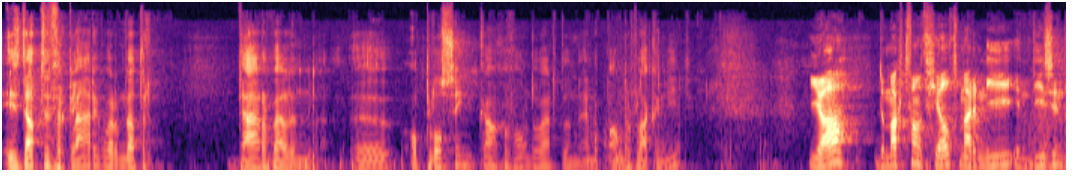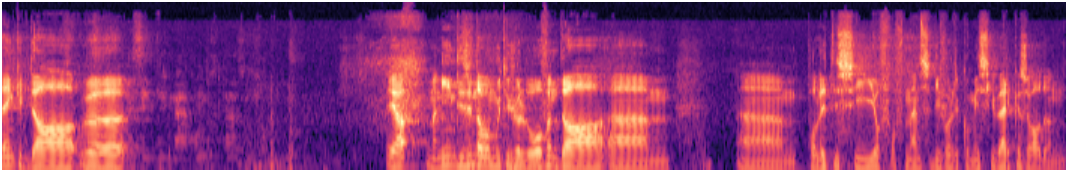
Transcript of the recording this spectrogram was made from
is dat de verklaring waarom dat er daar wel een uh, oplossing kan gevonden worden en op andere vlakken niet? Ja, de macht van het geld, maar niet in die zin denk ik dat we. Ja, maar niet in die zin dat we moeten geloven dat um, um, politici of, of, mensen die voor de commissie werken zouden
